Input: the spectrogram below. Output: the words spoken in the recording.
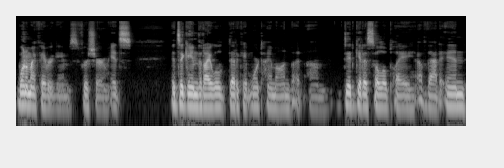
one of my favorite games for sure. It's it's a game that I will dedicate more time on, but um, did get a solo play of that in.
